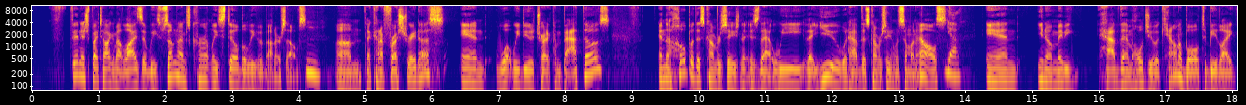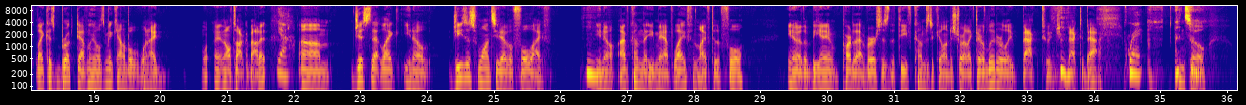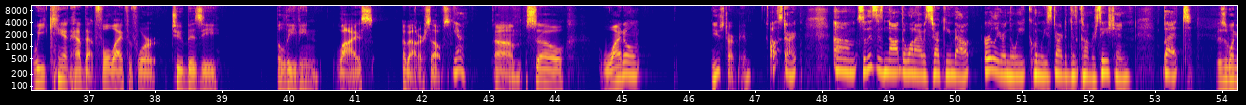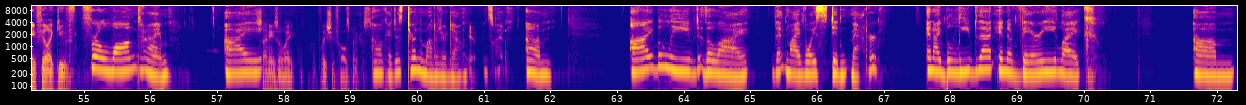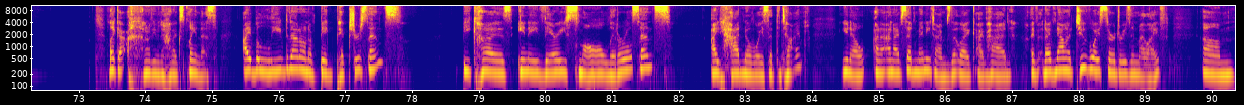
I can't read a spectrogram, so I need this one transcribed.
finish by talking about lies that we sometimes currently still believe about ourselves um, that kind of frustrate us and what we do to try to combat those. And the hope of this conversation is that we, that you would have this conversation with someone else Yeah. and you know maybe have them hold you accountable to be like like because brooke definitely holds me accountable when i and i'll talk about it Yeah. um just that like you know jesus wants you to have a full life You know, I've come that you may have life and life to the full. You know, the beginning part of that verse is the thief comes to kill and destroy. Like they're literally back to each, back to back. Right. And so we can't have that full life if we're too busy believing lies about ourselves. Yeah. Um, so why don't you start, babe? I'll start. Um, so this is not the one I was talking about earlier in the week when we started this conversation, but This is when you feel like you've for a long time, I Sunny's awake. Hopefully she falls back asleep. okay, just turn the monitor down. Yep. It's fine. Um, I believed the lie that my voice didn't matter, and I believed that in a very like, um, like I, I don't even know how to explain this. I believed that on a big picture sense because in a very small literal sense, I had no voice at the time. You know, and, and I've said many times that like I've had, I've, I've now had two voice surgeries in my life. Um,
